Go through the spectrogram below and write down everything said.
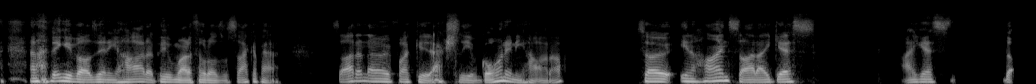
and I think if I was any harder, people might have thought I was a psychopath. So I don't know if I could actually have gone any harder. So in hindsight, I guess, I guess the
